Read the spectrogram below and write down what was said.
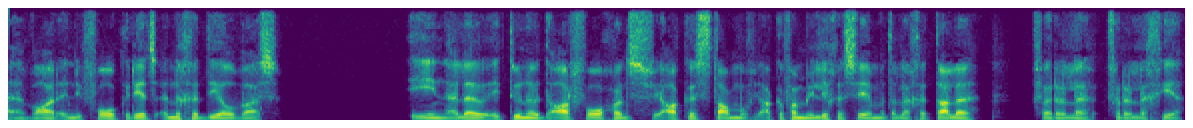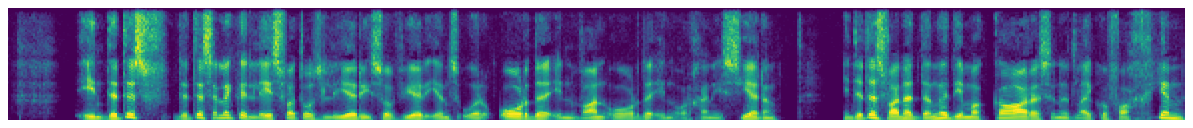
uh waarin die volk reeds ingedeel was. En hulle het toe nou daarvolgens vir elke stam of elke familie gesê met hulle getalle vir hulle vir hulle gee. En dit is dit is eintlik 'n les wat ons leer hierso weer eens oor orde en wanorde en organisering. En dit is wanneer dinge de mekaar is en dit lyk of daar geen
